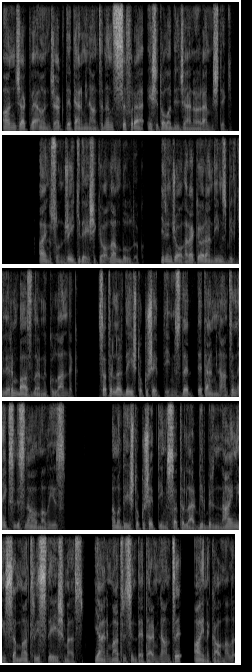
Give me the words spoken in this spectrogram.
ancak ve ancak determinantının sıfıra eşit olabileceğini öğrenmiştik. Aynı sonucu iki değişik yoldan bulduk. Birinci olarak öğrendiğimiz bilgilerin bazılarını kullandık. Satırları değiş tokuş ettiğimizde determinantın eksilisini almalıyız. Ama değiş tokuş ettiğimiz satırlar birbirinin aynı ise matris değişmez. Yani matrisin determinantı aynı kalmalı.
